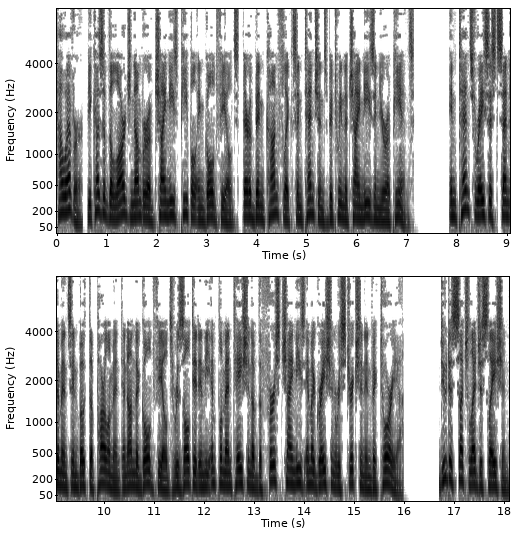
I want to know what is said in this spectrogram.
However, because of the large number of Chinese people in goldfields, there have been conflicts and tensions between the Chinese and Europeans. Intense racist sentiments in both the parliament and on the goldfields resulted in the implementation of the first Chinese immigration restriction in Victoria. Due to such legislation,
